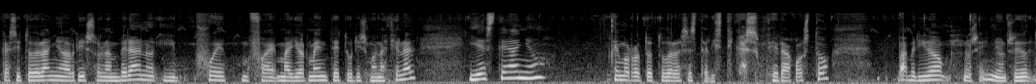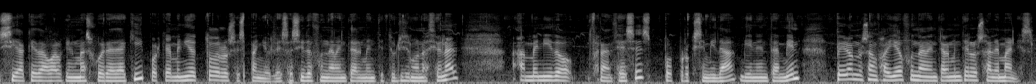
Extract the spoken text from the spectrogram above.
casi todo el año, abrir solo en verano y fue, mayormente turismo nacional. Y este año hemos roto todas las estadísticas. Es decir, agosto ha venido, no sé, no sé si ha quedado alguien más fuera de aquí, porque han venido todos los españoles. Ha sido fundamentalmente turismo nacional. Han venido franceses, por proximidad, vienen también, pero nos han fallado fundamentalmente los alemanes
